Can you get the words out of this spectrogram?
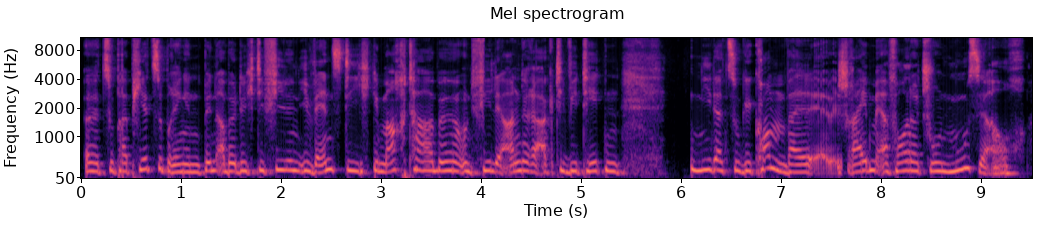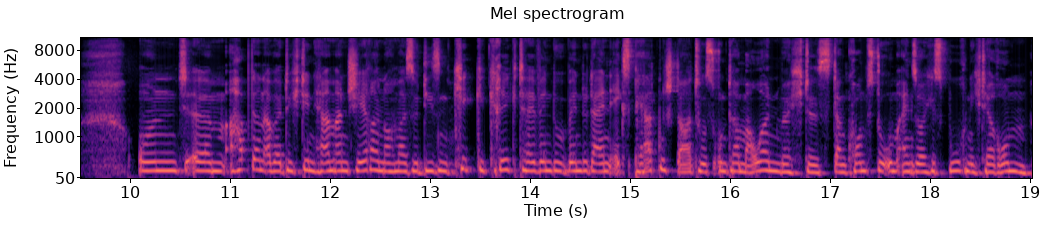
äh, zu Papier zu bringen. Bin aber durch die vielen Events, die ich gemacht habe und viele andere Aktivitäten nie dazu gekommen, weil Schreiben erfordert schon Muße auch. Und ähm, habe dann aber durch den Hermann Scherer nochmal so diesen Kick gekriegt, hey, wenn du, wenn du deinen Expertenstatus untermauern möchtest, dann kommst du um ein solches Buch nicht herum.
